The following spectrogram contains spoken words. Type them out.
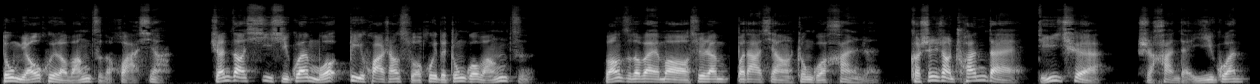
都描绘了王子的画像，玄奘细细观摩壁画上所绘的中国王子。王子的外貌虽然不大像中国汉人，可身上穿戴的确是汉代衣冠。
